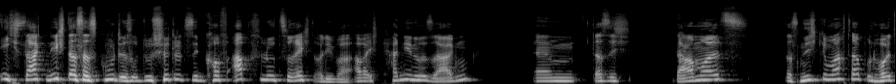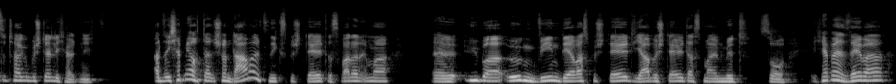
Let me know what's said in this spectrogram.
Ich sag nicht, dass das gut ist und du schüttelst den Kopf absolut zurecht, Oliver, aber ich kann dir nur sagen, ähm, dass ich damals das nicht gemacht habe und heutzutage bestelle ich halt nichts. Also ich habe mir auch da schon damals nichts bestellt. Das war dann immer äh, über irgendwen, der was bestellt. Ja, bestell das mal mit. So, ich habe ja selber,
